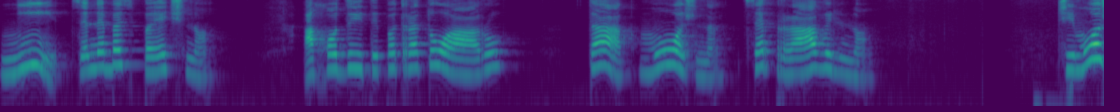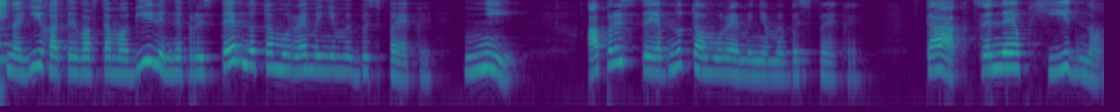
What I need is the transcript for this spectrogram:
Ні, це небезпечно. А ходити по тротуару? Так, можна, це правильно. Чи можна їхати в автомобілі не пристебнутому ременями безпеки? Ні. А пристебнутому ременями безпеки? Так, це необхідно.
